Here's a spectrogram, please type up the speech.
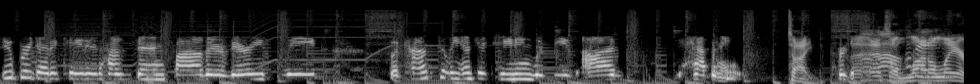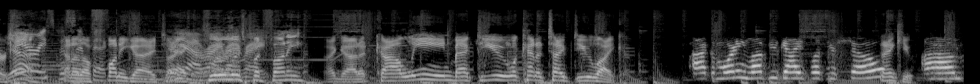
super dedicated husband, father, very sweet, but constantly entertaining with these odd happenings. Type. That- That's a Wow. lot of layers. Very specific. Kind of the funny guy type. Yeah, there. right, Clueless right, but funny. I got it. Colleen, back to you. What kind of type do you like? Uh, good morning. Love you guys. Love your show. Thank you. Um,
